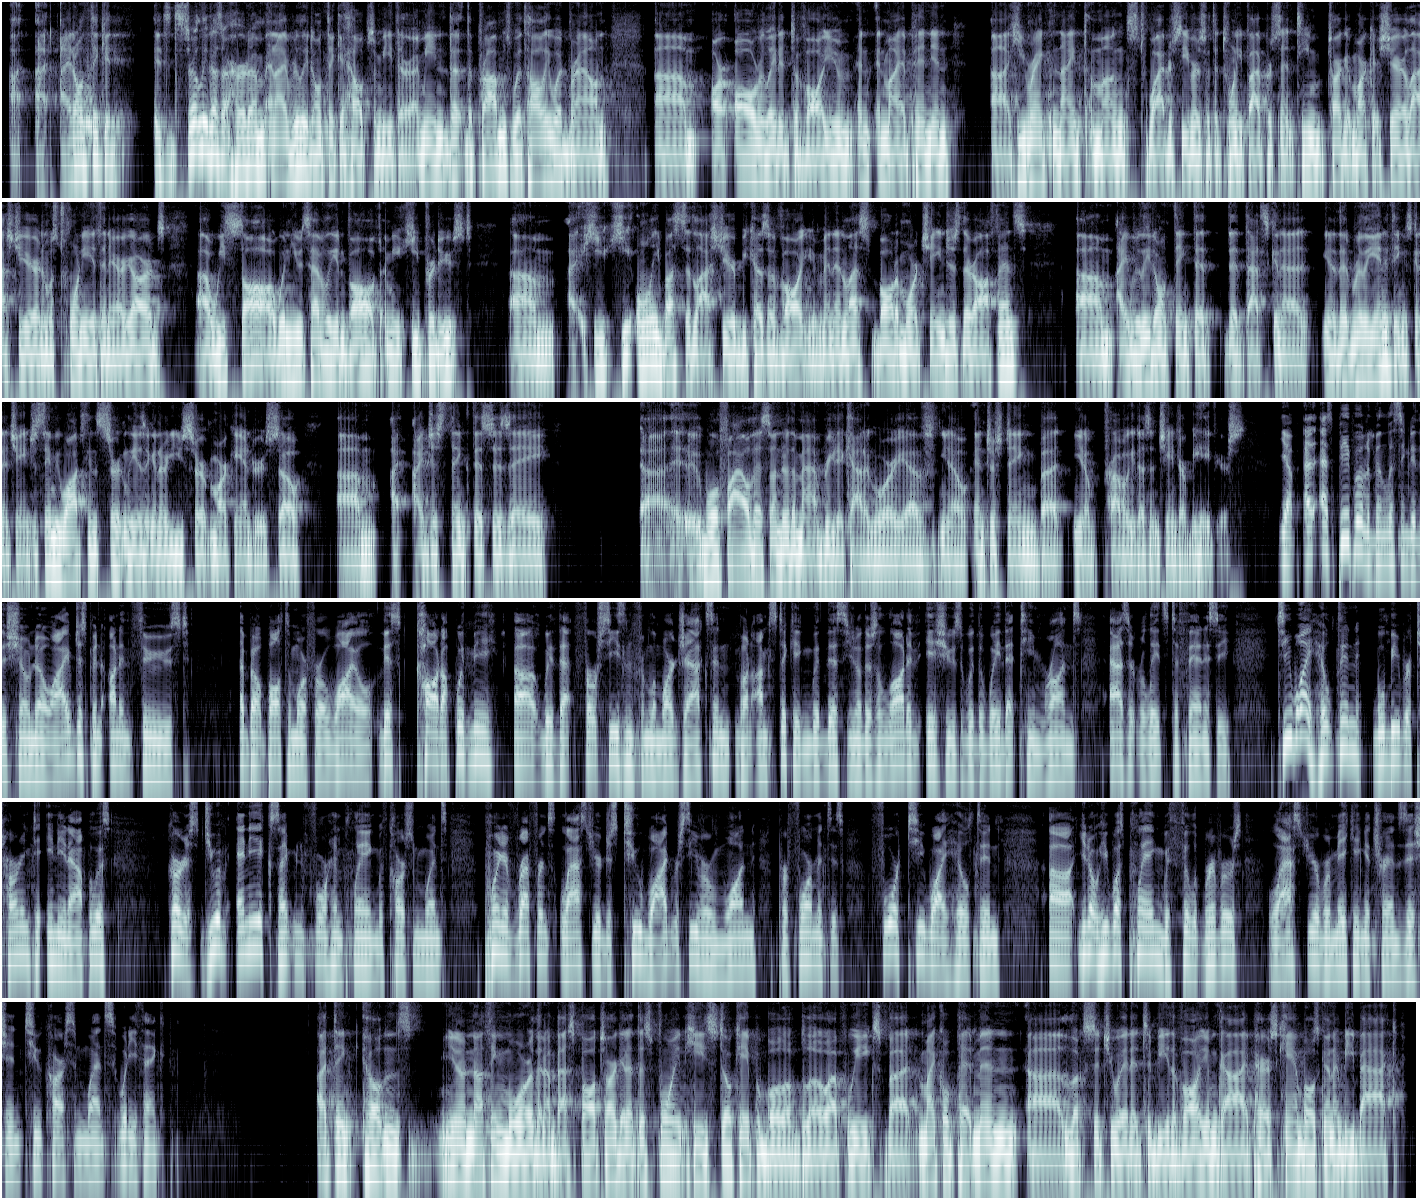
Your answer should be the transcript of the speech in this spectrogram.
I, I don't think it it certainly doesn't hurt him, and I really don't think it helps him either. I mean, the, the problems with Hollywood Brown um, are all related to volume, in, in my opinion. Uh, he ranked ninth amongst wide receivers with a 25% team target market share last year and was 20th in air yards. Uh, we saw when he was heavily involved. I mean, he produced um, he he only busted last year because of volume, and unless Baltimore changes their offense, um, I really don't think that that that's gonna you know that really anything is gonna change. And Sammy Watkins certainly isn't to usurp Mark Andrews. So um, I I just think this is a uh, we'll file this under the Matt Breida category of you know interesting, but you know probably doesn't change our behaviors. Yep. As people that have been listening to the show know, I've just been unenthused about Baltimore for a while. This caught up with me uh, with that first season from Lamar Jackson, but I'm sticking with this. You know, there's a lot of issues with the way that team runs as it relates to fantasy. T.Y. Hilton will be returning to Indianapolis. Curtis, do you have any excitement for him playing with Carson Wentz? Point of reference last year, just two wide receiver one performances for T.Y. Hilton. Uh, you know, he was playing with Philip Rivers last year. We're making a transition to Carson Wentz. What do you think? I think Hilton's, you know, nothing more than a best ball target at this point. He's still capable of blow up weeks, but Michael Pittman uh, looks situated to be the volume guy. Parris Campbell is going to be back.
